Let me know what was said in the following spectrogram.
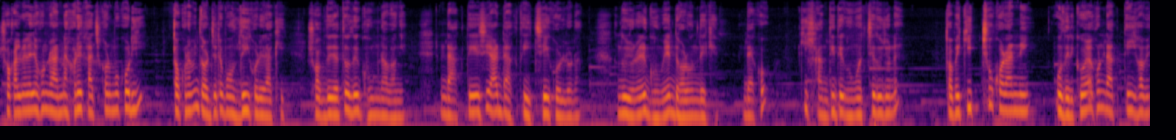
সকালবেলা যখন রান্নাঘরে কাজকর্ম করি, তখন আমি দরজাটা বন্ধই করে রাখি, শব্দে যাতে ওদের ঘুম না ভাঙে। ডাকতে এসে আর ডাকতে ইচ্ছেই করল না। দুজনের ঘুমের ধরন দেখে। দেখো, কি শান্তিতে ঘুমাচ্ছে দুজনে। তবে কিচ্ছু করার নেই, ওদেরকেও এখন ডাকতেই হবে।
